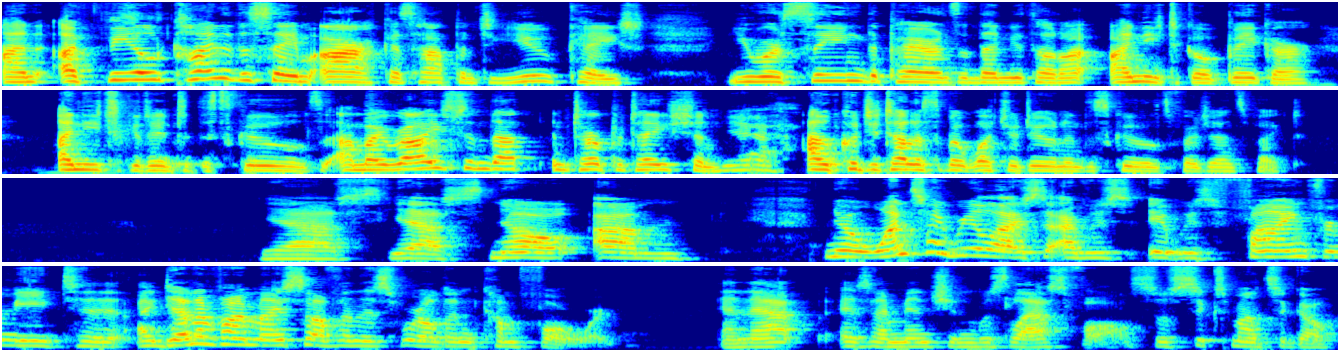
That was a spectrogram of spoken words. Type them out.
And I feel kind of the same arc has happened to you, Kate. You were seeing the parents and then you thought, I, I need to go bigger. I need to get into the schools. Am I right in that interpretation? Yeah. And could you tell us about what you're doing in the schools for Genspect? Yes, yes. No, um, no once i realized i was it was fine for me to identify myself in this world and come forward. And that as i mentioned was last fall so six months ago.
